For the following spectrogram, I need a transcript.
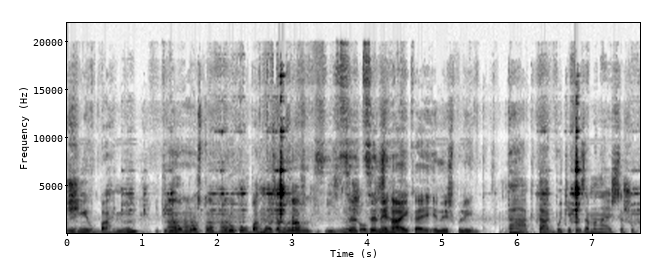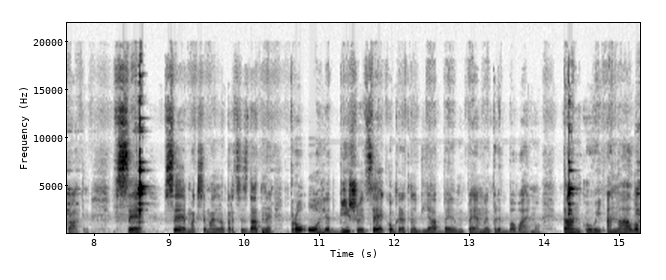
вночі в багні, і ти його просто ага. руку в багно запхав Ну, і це, знайшов. це не гайка і не шплінт. Так, так, бо ті ти заманаєшся шукати. Все, все максимально працездатне. Про огляд більшої це конкретно для БМП. Ми придбаваємо. Танковий аналог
